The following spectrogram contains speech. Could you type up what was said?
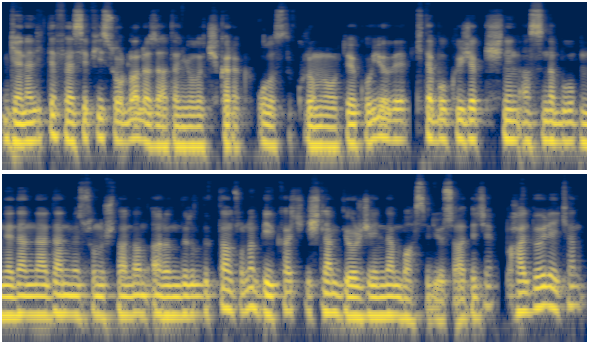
genellikle felsefi sorularla zaten yola çıkarak olasılık kuramını ortaya koyuyor ve kitap okuyacak kişinin aslında bu nedenlerden ve sonuçlardan arındırıldıktan sonra birkaç işlem göreceğinden bahsediyor sadece. Hal böyleyken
